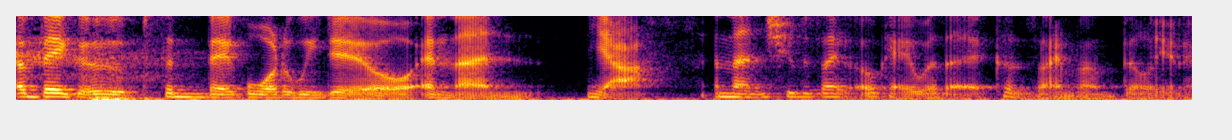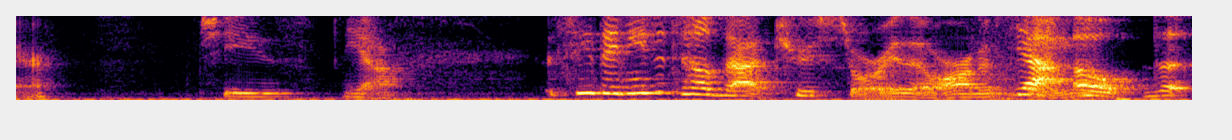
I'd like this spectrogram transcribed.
a big oops and big what do we do? And then, yeah. And then she was like, okay with it because I'm a billionaire. Jeez. Yeah. See, they need to tell that true story though. Honestly. Yeah. Oh, the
